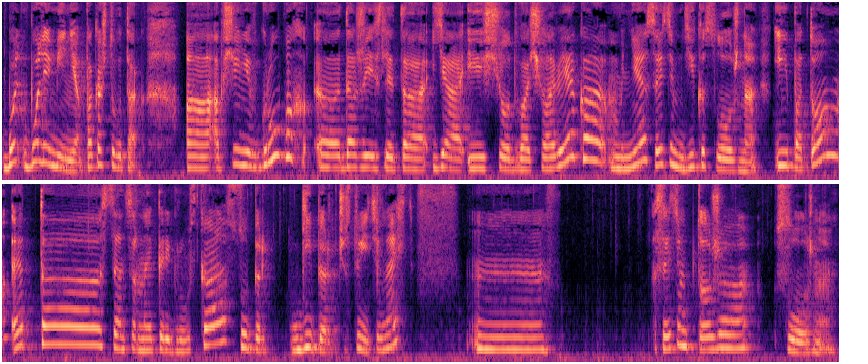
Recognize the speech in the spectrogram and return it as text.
более-менее, пока что вот так. А общение в группах, э, даже если это я и еще два человека, мне с этим дико сложно. И потом это сенсорная перегрузка, супер гиперчувствительность. С этим тоже сложно.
